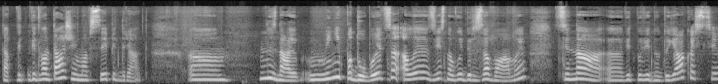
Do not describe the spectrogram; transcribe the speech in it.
Так, відвантажуємо все підряд. Е, не знаю, мені подобається, але, звісно, вибір за вами. Ціна е, відповідно до якості.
